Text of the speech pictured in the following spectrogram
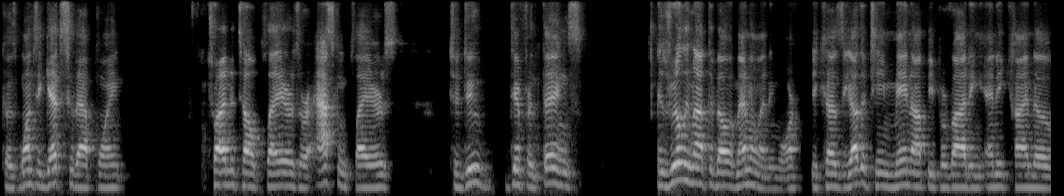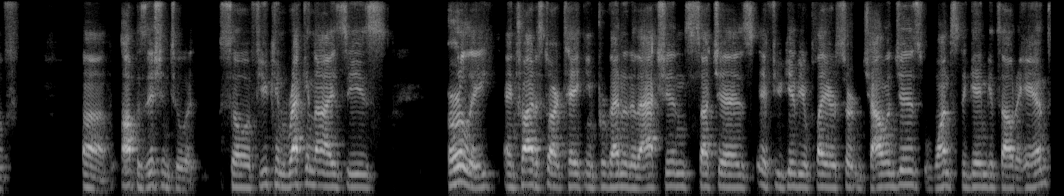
Because once it gets to that point, trying to tell players or asking players to do different things is really not developmental anymore because the other team may not be providing any kind of uh, opposition to it. So if you can recognize these early and try to start taking preventative actions, such as if you give your players certain challenges once the game gets out of hand.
